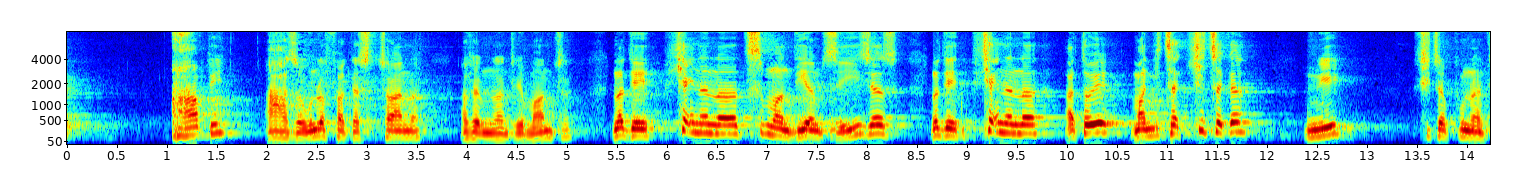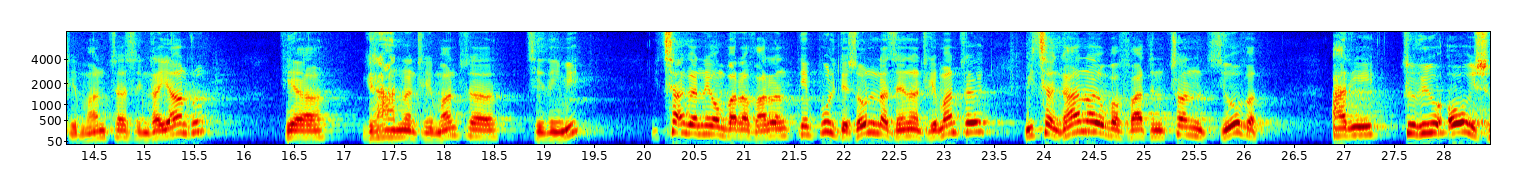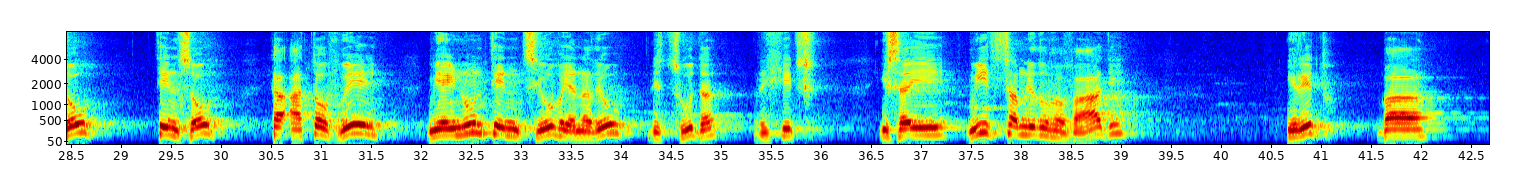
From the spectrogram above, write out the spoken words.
ampy ahazahoana fankasitrahana avy amin'Andriamanitra, na dia fiainana tsy mandeha amin'izay izy aza, na dia fiainana atao hoe manitsakitsaka ny sitrapon'Andriamanitra aza. Indray andro dia irahan'Andriamanitra Jeremia. Mitsangana eo am-baravaran'ny tempoly, dia izao no lazain'Andriamanitra hoe, Mitsangàna eo am-bavahadin'ny tranon'i Jehovah, ary torio ao izao teny izao, ka ataovy hoe, Mihainoa ny tenin'i Jehovah ianareo, ry Joda rehetra, izay miditra amin'ireo vavahady ireto mba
